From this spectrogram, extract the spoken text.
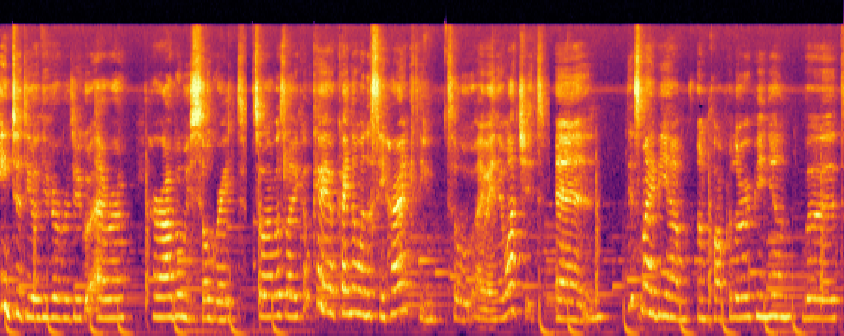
into the Olivia Rodrigo era. Her album is so great. So I was like, okay, I kind of want to see her acting. So I went and watched it. And this might be an unpopular opinion, but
